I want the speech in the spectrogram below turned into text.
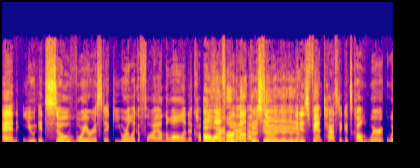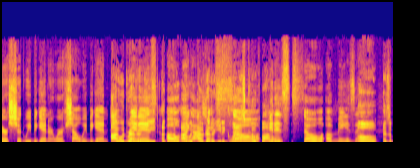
and you, it's so voyeuristic. You are like a fly on the wall in a couple. Oh, I've heard therapy about this. Yeah, yeah, yeah, yeah, yeah. It is fantastic. It's called "Where Where Should We Begin" or "Where Shall We Begin." I would rather is- eat a. Oh co- I my would. I would rather eat a glass so- Coke bottle. It is so amazing. Oh, as a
